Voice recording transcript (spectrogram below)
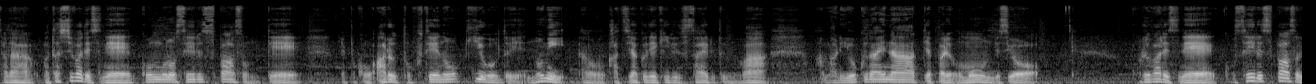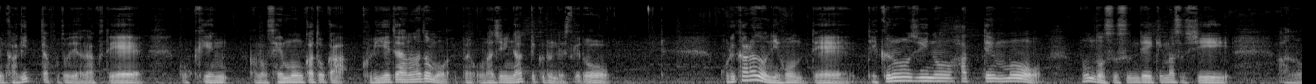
ただ私はですね今後のセールスパーソンってやっぱこうある特定の企業でのみあの活躍できるスタイルというのはあまり良くないなってやっぱり思うんですよ。これはですねセールスパーソンに限ったことではなくてあの専門家とかクリエイターなどもやっぱり同じになってくるんですけどこれからの日本ってテクノロジーの発展もどんどん進んでいきますしあの、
